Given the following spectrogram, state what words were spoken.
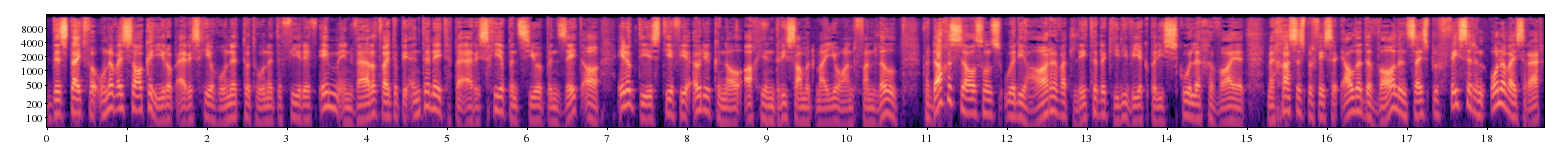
Dis tyd vir onderwys sake hier op RSG 100 tot 104 FM en wêreldwyd op die internet by rsg.co.za en op die DStv audiokanaal 813 saam met my Johan van Lille. Vandag gesels ons oor die hare wat letterlik hierdie week by die skole gewaai het. My gas is professor Elde de Waal en sy is professor in onderwysreg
